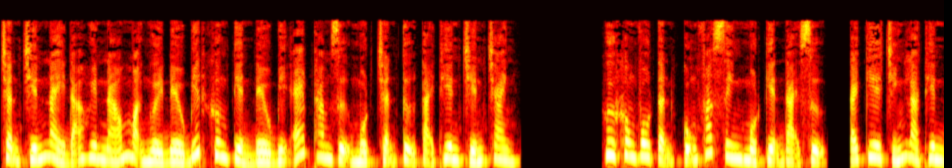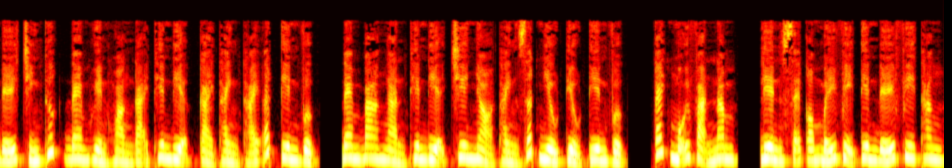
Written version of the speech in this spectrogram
trận chiến này đã huyên náo, mọi người đều biết khương tiền đều bị ép tham dự một trận tự tại thiên chiến tranh. Hư không vô tận cũng phát sinh một kiện đại sự, cái kia chính là thiên đế chính thức đem huyền hoàng đại thiên địa cải thành thái ất tiên vực, đem ba ngàn thiên địa chia nhỏ thành rất nhiều tiểu tiên vực, cách mỗi vạn năm, liền sẽ có mấy vị tiên đế phi thăng,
